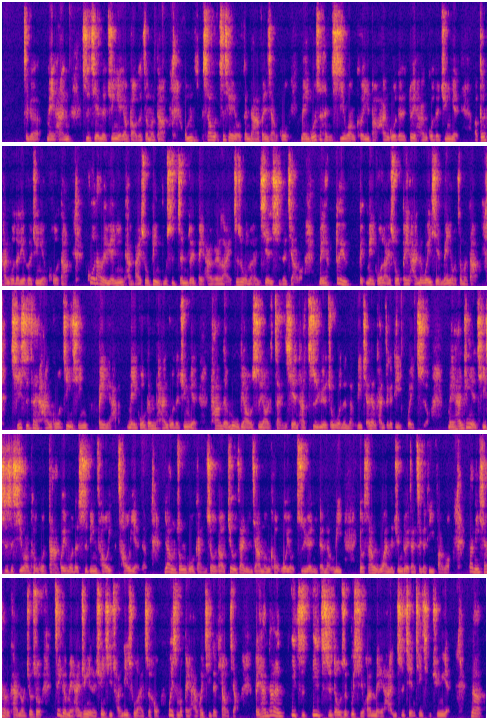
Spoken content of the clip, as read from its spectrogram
这个美韩之间的军演要搞得这么大，我们稍微之前有跟大家分享过，美国是很希望可以把韩国的对韩国的军演，呃，跟韩国的联合军演扩大。扩大的原因，坦白说，并不是针对北韩而来，这是我们很现实的讲哦。美对北美国来说，北韩的威胁没有这么大。其实，在韩国进行北韩美国跟韩国的军演，它的目标是要展现它制约中国的能力。想想看这个地理位置哦，美韩军演其实是希望透过大规模的实兵操操演的，让中国感受到就在你家门口，我有制约你的能力。有三五万的军队在这个地方哦。那你想想看哦，就是说这个美韩军演的讯息传递出来之后，为什么北韩会急得跳脚？北韩当然一直一直都是不喜欢美韩。之间进行军演，那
